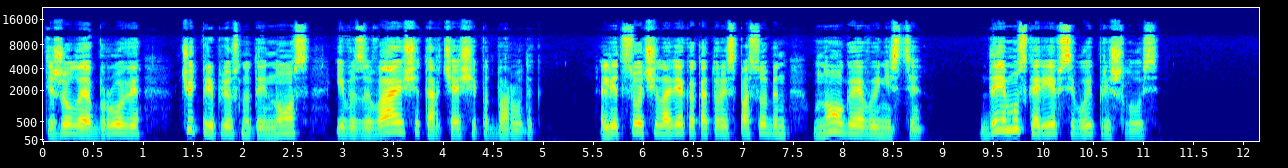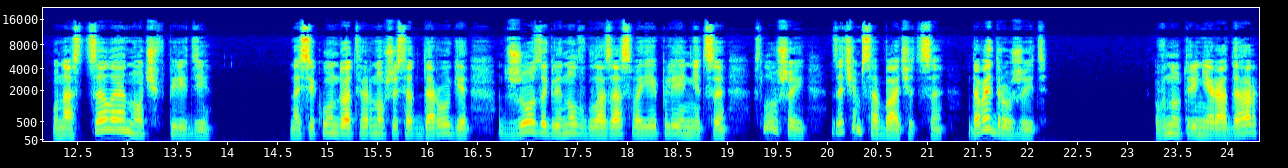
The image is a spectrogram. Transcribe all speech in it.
Тяжелые брови, чуть приплюснутый нос и вызывающий торчащий подбородок. Лицо человека, который способен многое вынести. Да ему, скорее всего, и пришлось. У нас целая ночь впереди. На секунду отвернувшись от дороги, Джо заглянул в глаза своей пленницы. «Слушай, зачем собачиться? Давай дружить». Внутренний радар,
